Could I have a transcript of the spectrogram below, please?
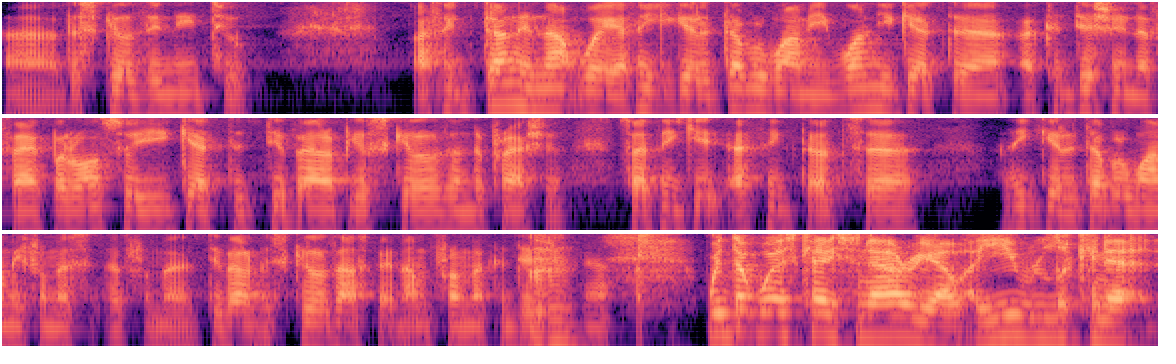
uh, the skills they need to. I think done in that way, I think you get a double whammy. One, you get a, a conditioning effect, but also you get to develop your skills under pressure. So I think it, I think that's uh, I think you get a double whammy from a from a development skills aspect and from a conditioning mm-hmm. aspect. With that worst case scenario, are you looking at,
